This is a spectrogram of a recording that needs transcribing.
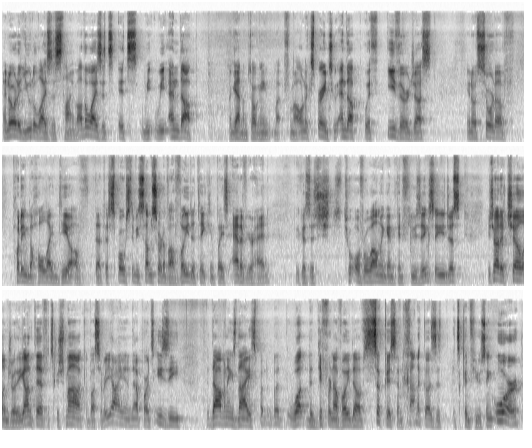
in order to utilize this time. Otherwise, it's, it's, we, we end up, again, I'm talking from my own experience, you end up with either just, you know, sort of putting the whole idea of that there's supposed to be some sort of avoida taking place out of your head because it's too overwhelming and confusing. So you just, you try to chill, enjoy the yantif, it's kishmak, and that part's easy. The davening's nice, but but what the different avodah of Sukkot and Chanukah is, it's confusing. Or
